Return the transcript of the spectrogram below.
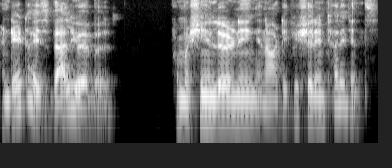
and data is valuable for machine learning and artificial intelligence.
